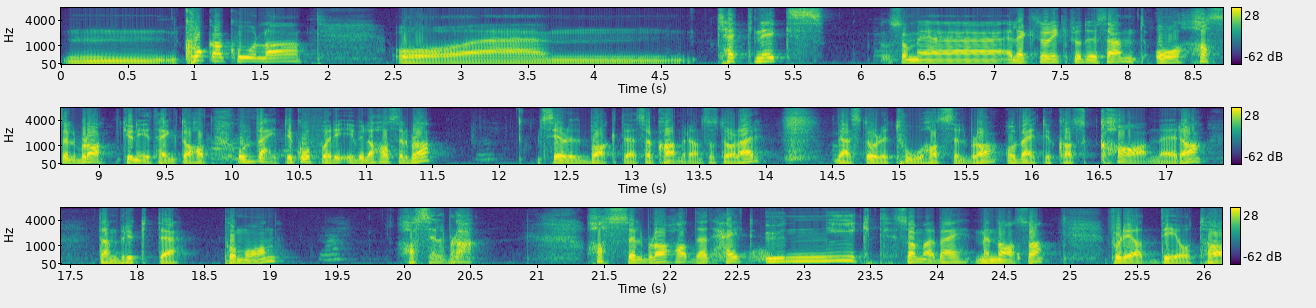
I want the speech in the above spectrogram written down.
Mm, Coca-Cola og um, Technics, som er elektronikkprodusent, og Hasselblad kunne jeg tenkt å ha. Og veit du hvorfor jeg ville ha Hasselblad? Ser du bak disse kameraene som står der? Der står det to Hasselblad. Og veit du hvilket kamera de brukte på månen? Hasselblad. Hasselblad hadde et helt unikt samarbeid med NASA. Fordi at det å ta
